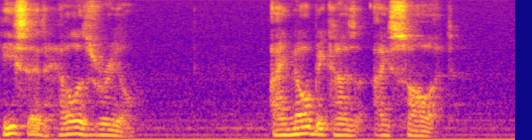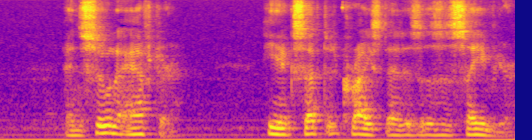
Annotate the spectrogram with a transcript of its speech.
he said, Hell is real. I know because I saw it. And soon after, he accepted Christ as his Savior.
